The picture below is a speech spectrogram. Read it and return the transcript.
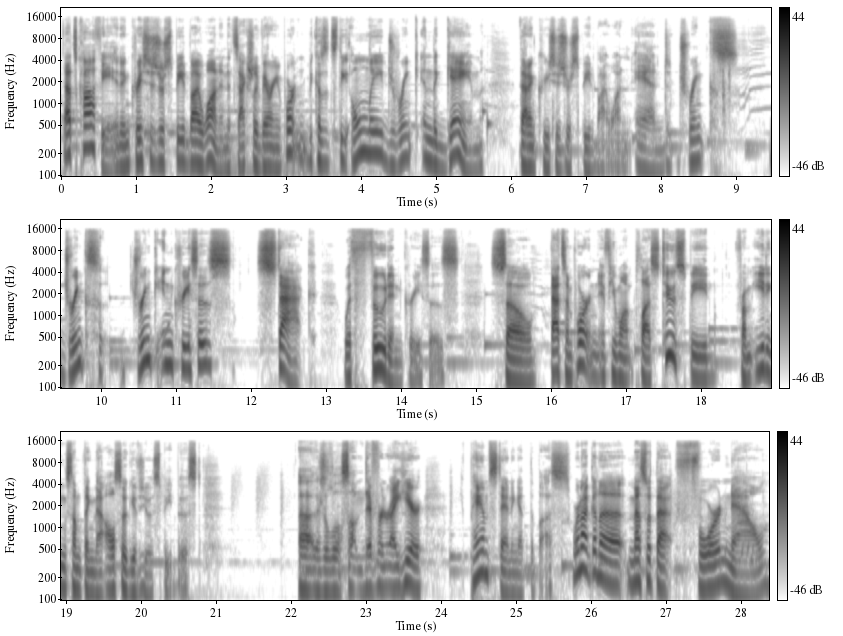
That's coffee. It increases your speed by one, and it's actually very important because it's the only drink in the game that increases your speed by one. And drinks, drinks, drink increases stack with food increases. So that's important if you want plus two speed from eating something that also gives you a speed boost. Uh, there's a little something different right here. Pam's standing at the bus. We're not gonna mess with that for now.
